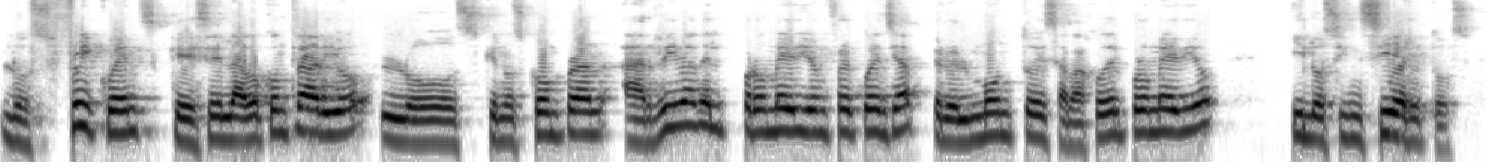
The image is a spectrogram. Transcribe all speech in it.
Los frequents, que es el lado contrario, los que nos compran arriba del promedio en frecuencia, pero el monto es abajo del promedio, y los inciertos,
